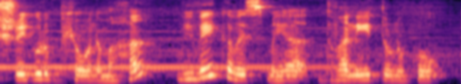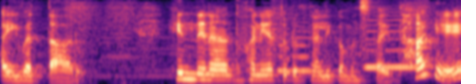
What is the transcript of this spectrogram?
ಶ್ರೀ ಗುರುಭ್ಯೋ ನಮಃ. ವಿವೇಕ ವಿಸ್ಮಯ ಧ್ವನಿ ತುಣುಕು ಐವತ್ತಾರು. ಹಿಂದಿನ ಧ್ವನಿಯ ತುಣುಕಿನಲ್ಲಿ ಗಮನಿಸ್ತಾ ಇದ್ದ ಹಾಗೆ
